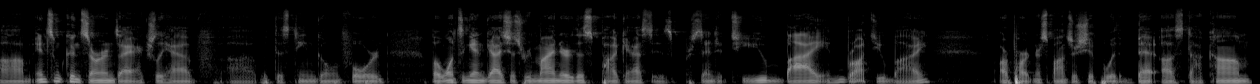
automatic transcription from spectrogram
um, and some concerns I actually have uh, with this team going forward. But once again, guys, just reminder this podcast is presented to you by and brought to you by our partner sponsorship with betus.com.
